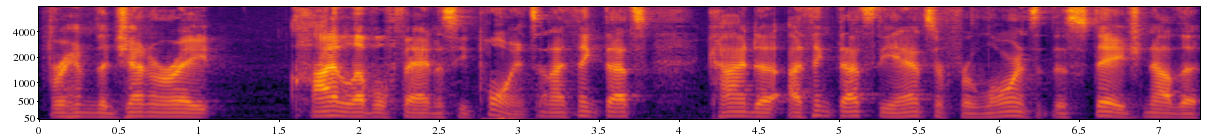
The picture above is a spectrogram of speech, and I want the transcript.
for him to generate high level fantasy points. And I think that's kind of I think that's the answer for Lawrence at this stage. Now the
